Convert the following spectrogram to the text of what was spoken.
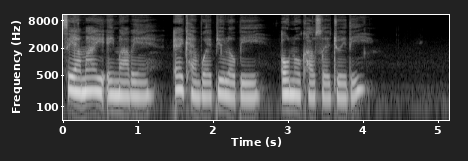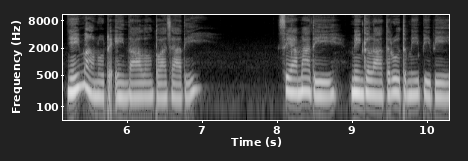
ဆီယာမ၏အိမ်မှာပင် ဧခံပွဲပြုလုပ်ပြီးအုံနိုခောက်ဆွဲကြွေသည်ငိမ့်မောင်တို့တအိမ်သားလုံးသွားကြသည်ဆီယာမသည် မင်္ဂလာသူတို့သမီးပြီးပြီး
